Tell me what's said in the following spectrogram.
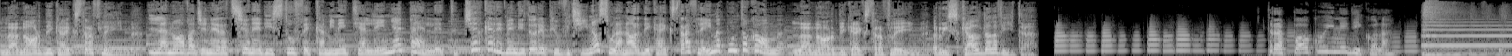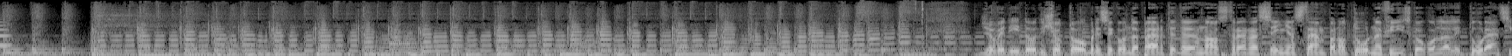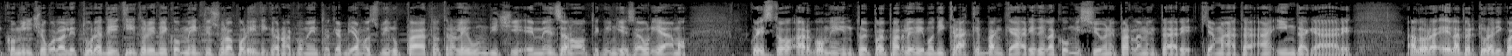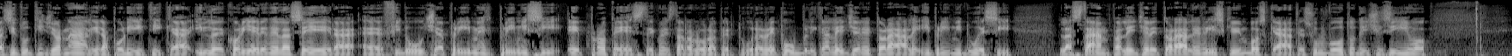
La Nordica Extra Flame. La nuova generazione di stufe, caminetti a legna e pellet. Cerca il rivenditore più vicino sulla nordicaextraflame.com. La Nordica Extra Flame riscalda la vita. Tra poco in edicola. Giovedì 12 ottobre, seconda parte della nostra rassegna stampa notturna. Finisco con la lettura, anzi comincio con la lettura dei titoli e dei commenti sulla politica, un argomento che abbiamo sviluppato tra le 11 e mezzanotte, quindi esauriamo questo argomento e poi parleremo di crack bancari e della commissione parlamentare chiamata a indagare. Allora, è l'apertura di quasi tutti i giornali, la politica, il Corriere della Sera, eh, fiducia, prime, primi sì e proteste, questa è la loro apertura. Repubblica, legge elettorale, i primi due sì. La stampa, legge elettorale, rischio imboscate sul voto decisivo.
